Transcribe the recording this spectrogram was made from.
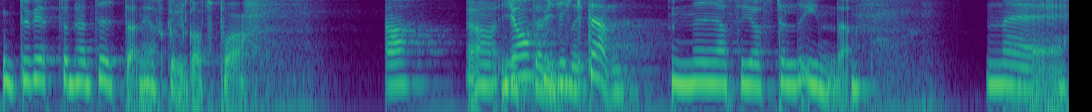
Du vet den här dejten jag skulle gått på? Ja, Ja, jag ja hur gick den? Nej, alltså jag ställde in den. Nej.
